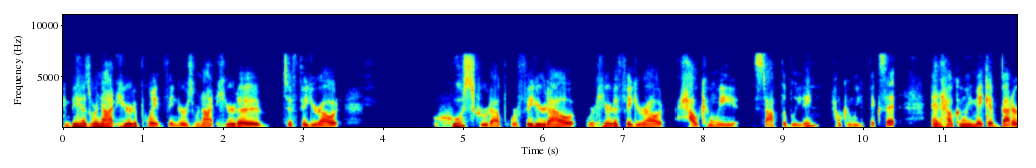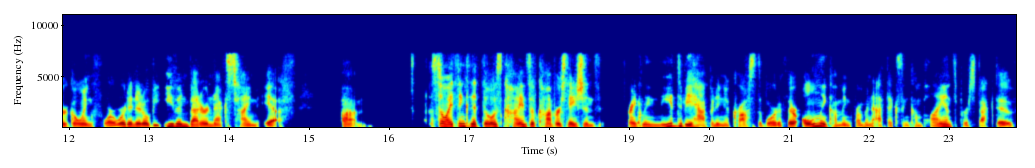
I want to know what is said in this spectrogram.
because we're not here to point fingers. We're not here to to figure out who screwed up. We're figured out, we're here to figure out how can we stop the bleeding? How can we fix it? And how can we make it better going forward? And it'll be even better next time if. Um, so I think that those kinds of conversations, frankly, need to be happening across the board. If they're only coming from an ethics and compliance perspective,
